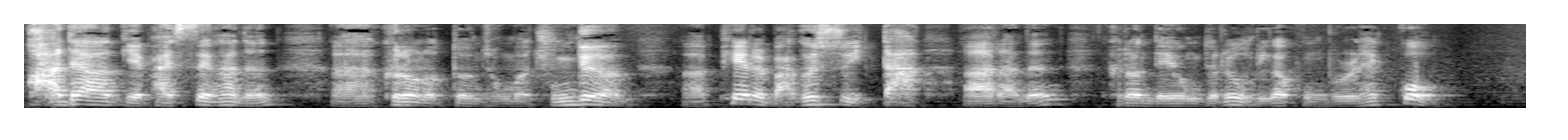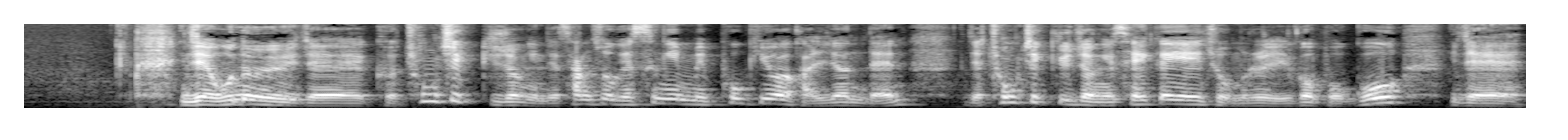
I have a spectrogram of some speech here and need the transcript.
과대하게 발생하는 아, 그런 어떤 정말 중대한 아, 피해를 막을 수 있다라는 그런 내용들을 우리가 공부를 했고 이제 오늘 이제 그 총칙 규정인데 상속의 승인 및 포기와 관련된 이제 총칙 규정의 세 개의 조문을 읽어보고 이제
